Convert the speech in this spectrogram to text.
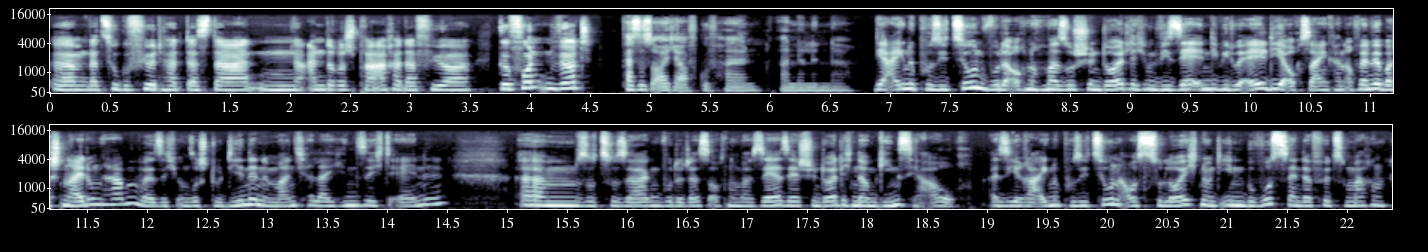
ähm, dazu geführt hat, dass da eine andere Sprache dafür gefunden wird. Was ist euch aufgefallen, Annelinda? Die eigene Position wurde auch nochmal so schön deutlich und wie sehr individuell die auch sein kann, auch wenn wir Überschneidungen haben, weil sich unsere Studierenden in mancherlei Hinsicht ähneln. Ähm, sozusagen wurde das auch nochmal sehr, sehr schön deutlich. Und darum ging es ja auch. Also ihre eigene Position auszuleuchten und ihnen Bewusstsein dafür zu machen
